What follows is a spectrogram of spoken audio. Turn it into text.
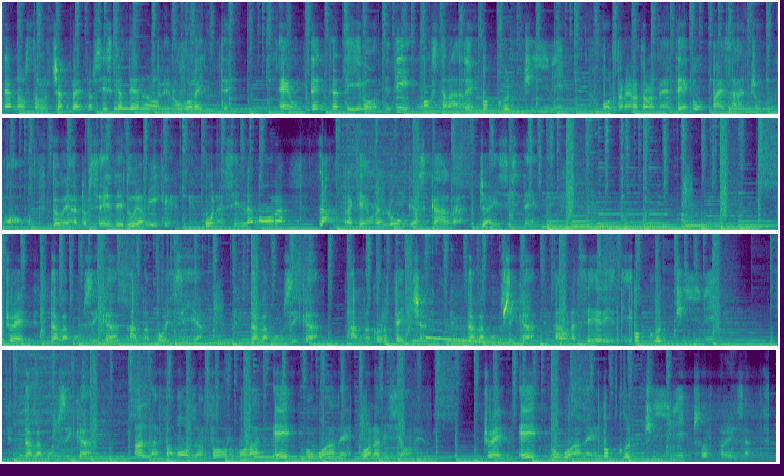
Nel nostro cervello si scatenano le nuvolette. È un tentativo di mostrare bocconcini, oltre naturalmente un paesaggio nuovo, dove hanno sede due amiche. Una si innamora, l'altra che è una lunga scala già esistente. Cioè dalla musica alla poesia, dalla musica alla corteccia, dalla musica a una serie di bocconcini dalla musica alla famosa formula E uguale buona visione, cioè E uguale bocconcini sorpresa.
